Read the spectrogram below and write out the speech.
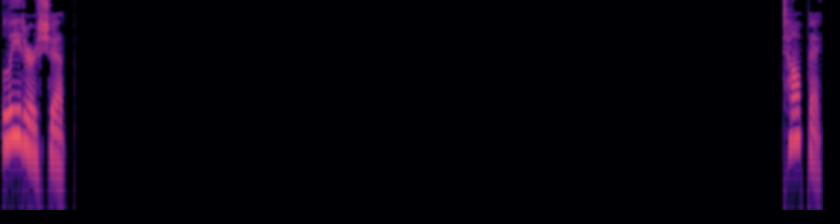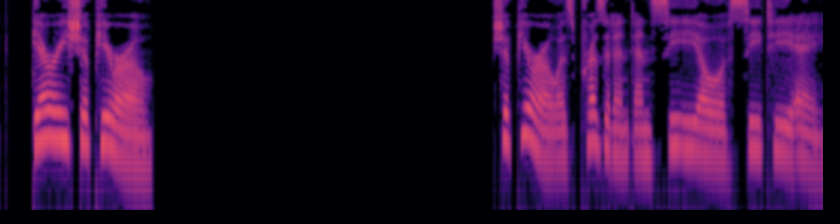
Leadership Topic: Gary Shapiro Shapiro is president and CEO of CTA.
